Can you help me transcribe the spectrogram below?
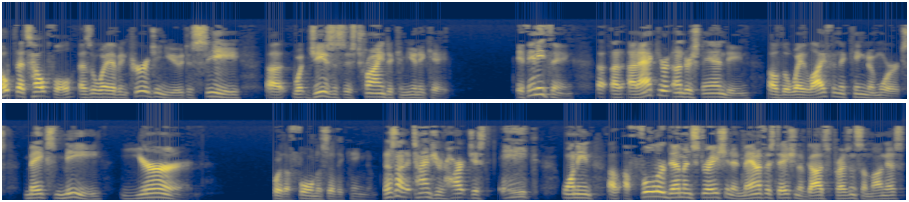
Hope that's helpful as a way of encouraging you to see uh, what Jesus is trying to communicate. If anything, a, an accurate understanding of the way life in the kingdom works makes me yearn for the fullness of the kingdom. Doesn't at times your heart just ache wanting a, a, fuller demonstration and manifestation of God's presence among us?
